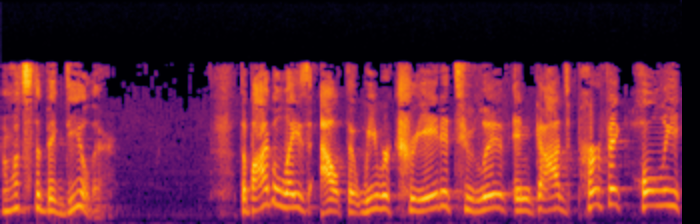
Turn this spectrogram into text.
And what's the big deal there? The Bible lays out that we were created to live in God's perfect, holy,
